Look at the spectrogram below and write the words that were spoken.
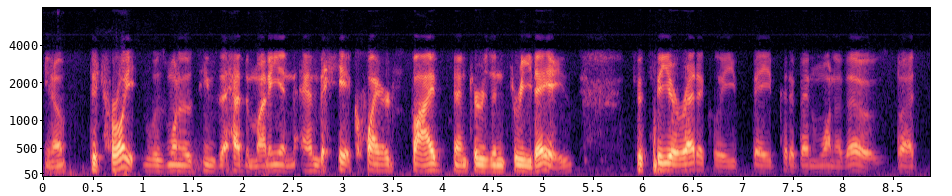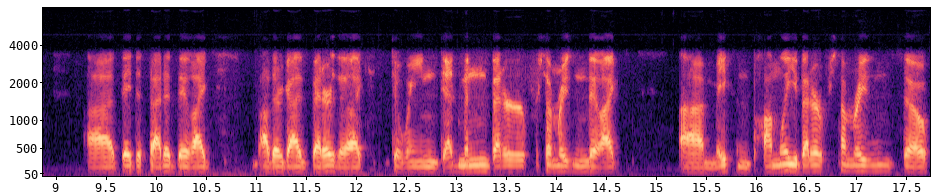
you know, Detroit was one of those teams that had the money, and and they acquired five centers in three days. So theoretically, Fave could have been one of those, but uh, they decided they liked other guys better. They liked Dewayne Dedmon better for some reason. They liked uh, Mason Plumlee better for some reason. So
